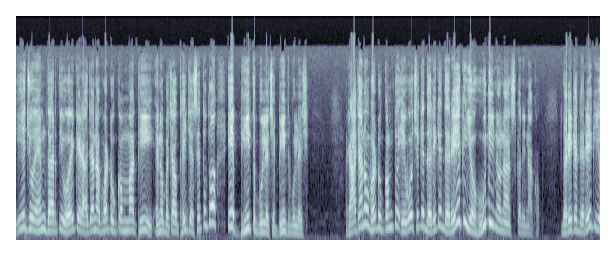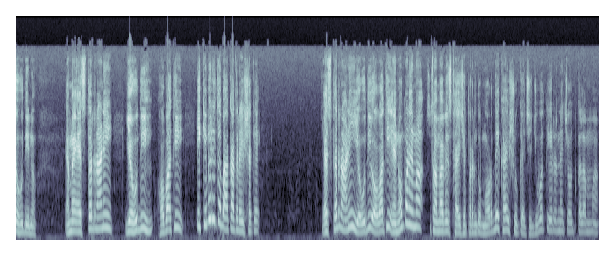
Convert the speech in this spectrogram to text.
એ જો એમ ધારતી હોય કે રાજાના વટ હુકમમાંથી એનો બચાવ થઈ જશે, તો તો એ ભીંત ભૂલે છે, ભીંત ભૂલે છે. રાજાનો વટ હુકમ તો એવો છે કે દરેકે દરેક યહૂદીનો નાશ કરી નાખો. દરેકે દરેક યહૂદીનો. એમાં એસ્તર રાણી યહૂદી હોવાથી એ કેવી રીતે બાકાત રહી શકે? એસ્તર રાણી યહૂદી હોવાથી એનો પણ એમાં સમાવેશ થાય છે, પરંતુ મોરદેખાઈ શું કહે છે? જુઓ તેર અને ચૌદ કલમમાં.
